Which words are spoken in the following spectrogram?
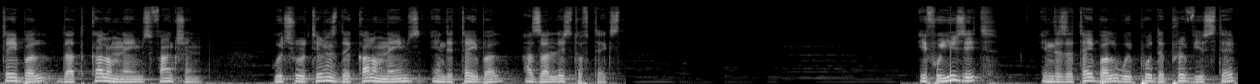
table.columnNames function, which returns the column names in the table as a list of text. If we use it, in the table we put the previous step,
